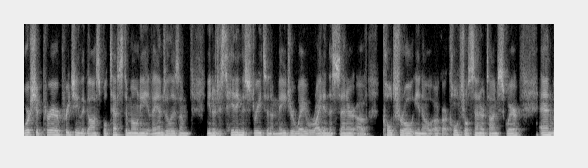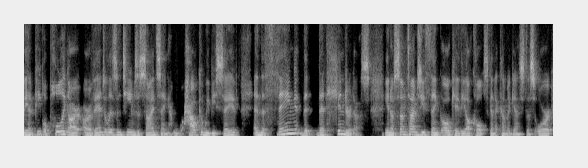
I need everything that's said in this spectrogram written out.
worship, prayer, preaching the gospel, testimony, evangelism, you know, just hitting the streets in a major way, right in the center of cultural, you know, our cultural center, Times Square. And we had people pulling our, our evangelism teams aside saying, how can we be saved? And the thing that that hindered us, you know, sometimes you think, oh, okay, the occult's going to come against us, or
